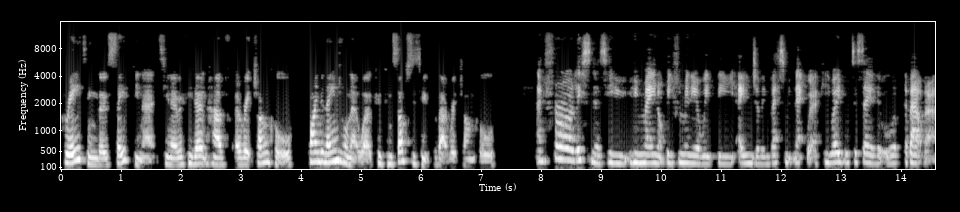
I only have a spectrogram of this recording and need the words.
creating those safety nets. You know, if you don't have a rich uncle, find an angel network who can substitute for that rich uncle. And for our listeners who, who may not be familiar with the Angel Investment Network, are you able to say a little about that?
